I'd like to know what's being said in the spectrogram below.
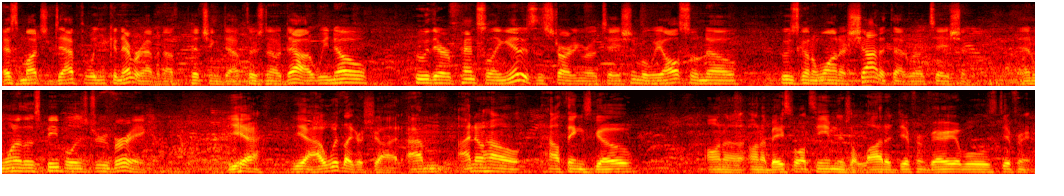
as much depth. Well, you can never have enough pitching depth. There's no doubt. We know who they're penciling in as the starting rotation, but we also know who's going to want a shot at that rotation. And one of those people is Drew Verhagen. Yeah, yeah, I would like a shot. I'm, I know how, how things go on a, on a baseball team. There's a lot of different variables, different.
